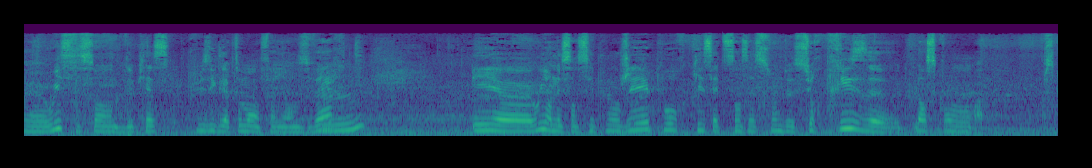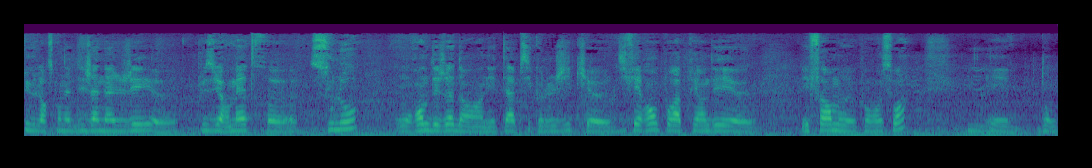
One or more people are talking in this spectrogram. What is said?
Euh, oui, ce sont des pièces plus exactement en faïence verte. Mhm. Et euh, oui, on est censé plonger pour qu'il y ait cette sensation de surprise lorsqu'on, puisque lorsqu'on a déjà nagé euh, plusieurs mètres euh, sous l'eau, on rentre déjà dans un état psychologique euh, différent pour appréhender les formes qu'on reçoit. Et donc,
